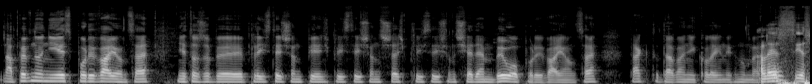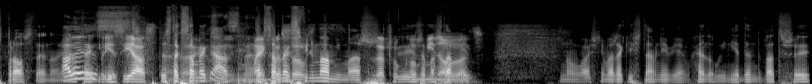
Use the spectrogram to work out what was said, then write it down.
na pewno nie jest porywające. Nie to, żeby PlayStation 5, PlayStation 6, PlayStation 7 było porywające, tak? Dodawanie kolejnych numerów. Ale jest, jest proste, no nie? Ale tak, jest- Jest jasne. To jest tak samo jak, Jasne. tak samo jak z filmami masz. Zaczął że masz tam, kombinować. No właśnie, masz jakieś tam, nie wiem, Halloween 1, 2, 3,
